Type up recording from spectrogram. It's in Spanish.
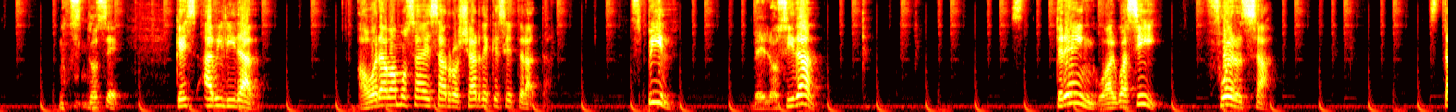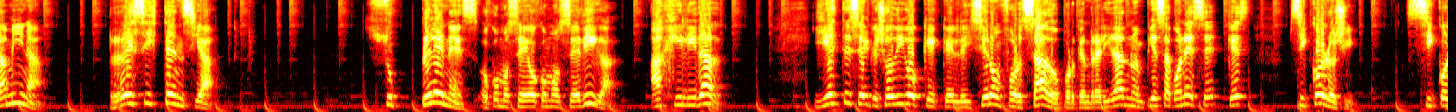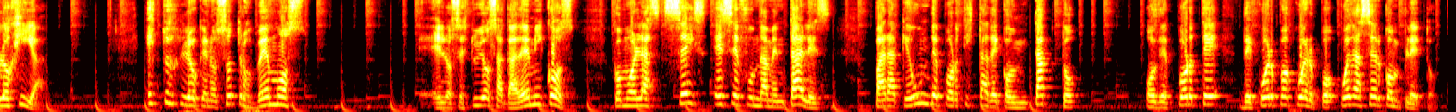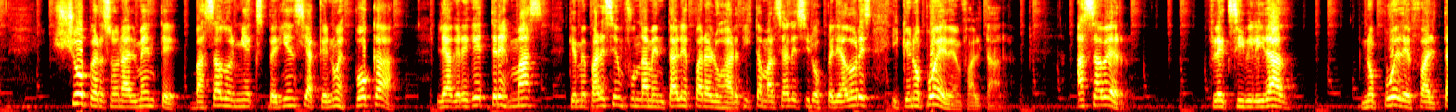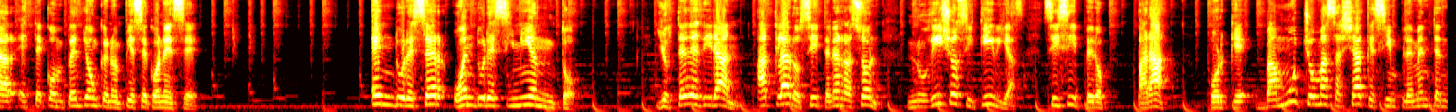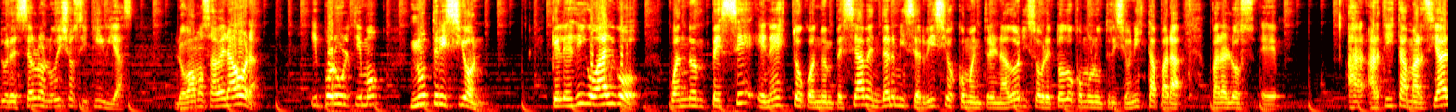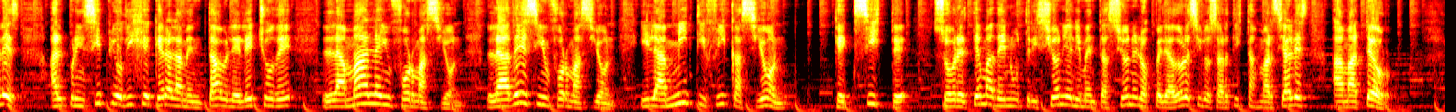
No sé. Que es habilidad. Ahora vamos a desarrollar de qué se trata. Speed. Velocidad. Strength o algo así. Fuerza. Stamina. Resistencia. Suplenes o como se, o como se diga. Agilidad. Y este es el que yo digo que, que le hicieron forzado, porque en realidad no empieza con ese, que es psychology. Psicología. Esto es lo que nosotros vemos en los estudios académicos como las 6 S fundamentales para que un deportista de contacto o deporte de cuerpo a cuerpo pueda ser completo. Yo personalmente, basado en mi experiencia que no es poca, le agregué tres más que me parecen fundamentales para los artistas marciales y los peleadores y que no pueden faltar. A saber, flexibilidad. No puede faltar este compendio aunque no empiece con ese. Endurecer o endurecimiento. Y ustedes dirán, ah claro, sí, tenés razón, nudillos y tibias. Sí, sí, pero pará, porque va mucho más allá que simplemente endurecer los nudillos y tibias. Lo vamos a ver ahora. Y por último, nutrición. Que les digo algo, cuando empecé en esto, cuando empecé a vender mis servicios como entrenador y sobre todo como nutricionista para, para los eh, artistas marciales, al principio dije que era lamentable el hecho de la mala información, la desinformación y la mitificación que existe sobre el tema de nutrición y alimentación en los peleadores y los artistas marciales amateur.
